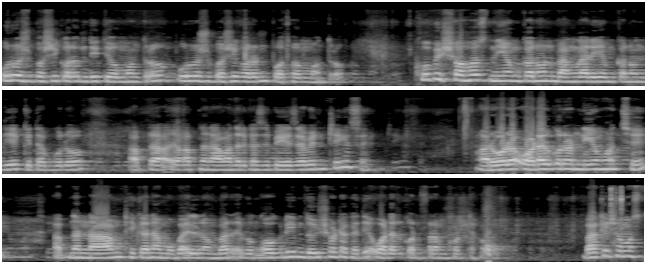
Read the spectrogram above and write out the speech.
পুরুষ বশীকরণ দ্বিতীয় মন্ত্র, পুরুষ বশীকরণ প্রথম মন্ত্র। খুবই সহজ নিয়মকানুন বাংলা নিয়মকানুন দিয়ে কিতাবগুলো আপনারা আপনারা আমাদের কাছে পেয়ে যাবেন, ঠিক আছে? আর ওরা অর্ডার করার নিয়ম হচ্ছে আপনার নাম, ঠিকানা মোবাইল নম্বর এবং অগ্রিম দুইশো টাকা দিয়ে অর্ডার কনফার্ম করতে হবে। বাকি সমস্ত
